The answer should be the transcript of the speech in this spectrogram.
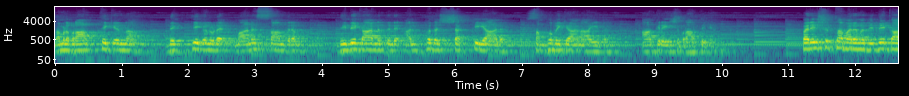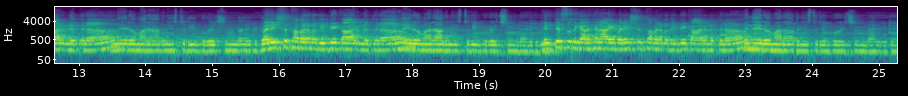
നമ്മൾ പ്രാർത്ഥിക്കുന്ന വ്യക്തികളുടെ മനസ്സാന്തരം ദിവ്യകാരണത്തിന്റെ അത്ഭുത ശക്തിയാൽ സംഭവിക്കാനായിട്ട് ആഗ്രഹിച്ച് പ്രാർത്ഥിക്കാം. പരിശുദ്ധ പരമ ദിവ്യകാരുണ്യത്തിന് നേരവും ആരാധനയും സ്തുതിയും പുകഴ്ചയും ഉണ്ടായിരിക്കട്ടെ. പരിശുദ്ധ പരമ ദിവ്യകാരുണ്യത്തിന് നേരവും ആരാധനയും സ്തുതിയും പുകഴ്ചയും ഉണ്ടായിരിക്കട്ടെ. നിത്യസ്തുതി അർഹനായ പരിശുദ്ധ പരമ ദിവ്യകാരുണ്യത്തിന് നേരവും ആരാധനയും സ്തുതിയും പുകഴ്ചയും ഉണ്ടായിരിക്കട്ടെ.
